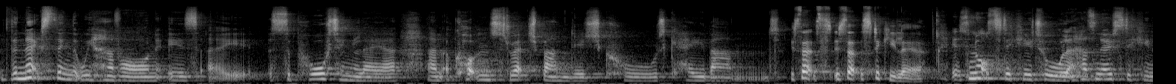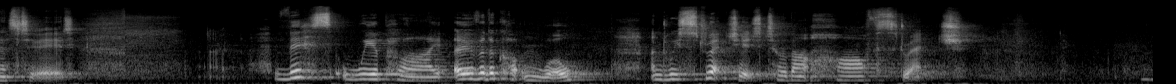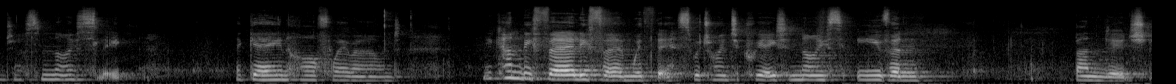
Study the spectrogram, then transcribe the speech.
The next thing that we have on is a supporting layer, um, a cotton stretch bandage called K-Band. Is that, is that the sticky layer? It's not sticky at all, it has no stickiness to it. This we apply over the cotton wool and we stretch it to about half stretch. And just nicely, again halfway around. can be fairly firm with this. We're trying to create a nice, even bandage.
